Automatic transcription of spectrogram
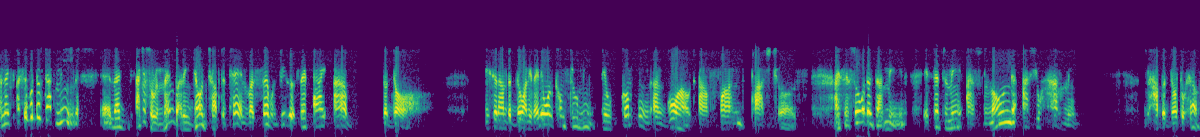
And I, I said, What does that mean? And I, I just remember in John chapter 10, verse 7, Jesus said, I am the door. He said, I'm the door, and if anyone comes through me, they'll come in and go out and find pastures. I said, So what does that mean? He said to me, As long as you have me, you have the door to health,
